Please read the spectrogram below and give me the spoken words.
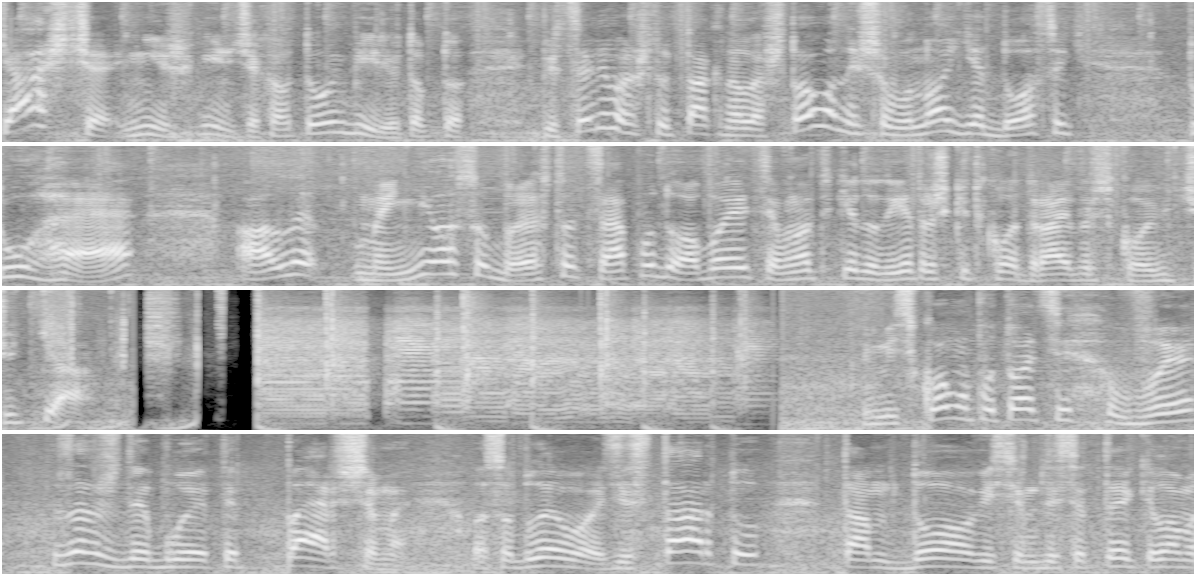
тяжче, ніж в інших автомобілів. Тобто підсилювач тут так налаштований, що воно є досить туге. Але мені особисто це подобається. Воно таке додає трошки такого драйверського відчуття. Міському потоці ви завжди будете першими, особливо зі старту, там до 80 км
